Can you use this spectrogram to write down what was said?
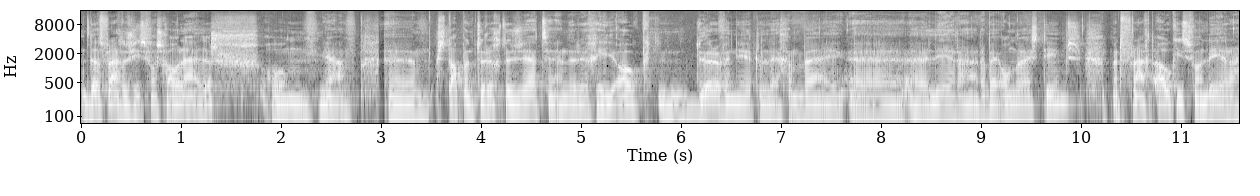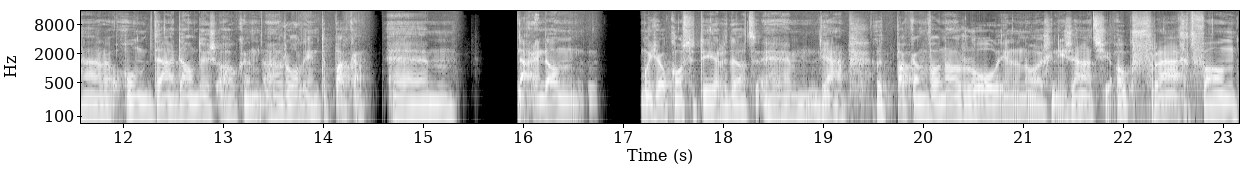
dat vraagt dus iets van schoolleiders om ja, uh, stappen terug te zetten en de regie ook durven neer te leggen bij uh, leraren, bij onderwijsteams. Maar het vraagt ook iets van leraren om daar dan dus ook een, rol in te pakken. Um, nou, en dan moet je ook constateren dat ehm, ja, het pakken van een rol in een organisatie ook vraagt van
